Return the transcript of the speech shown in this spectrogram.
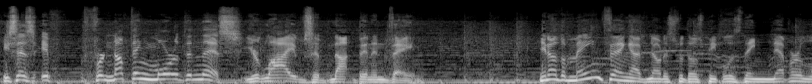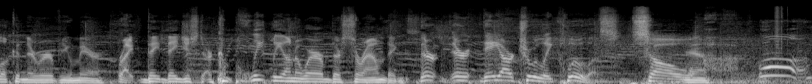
He says, if for nothing more than this, your lives have not been in vain. You know, the main thing I've noticed with those people is they never look in their rearview mirror. Right. They they just are completely unaware of their surroundings. They're they're they are truly clueless. So Yeah. Well,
